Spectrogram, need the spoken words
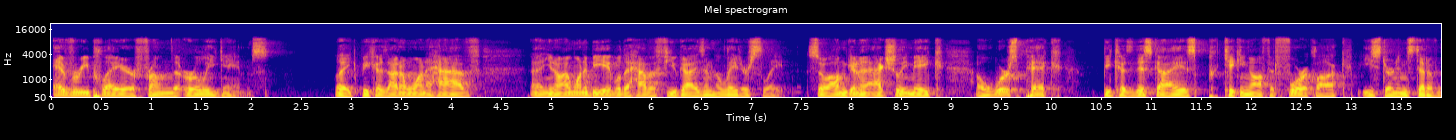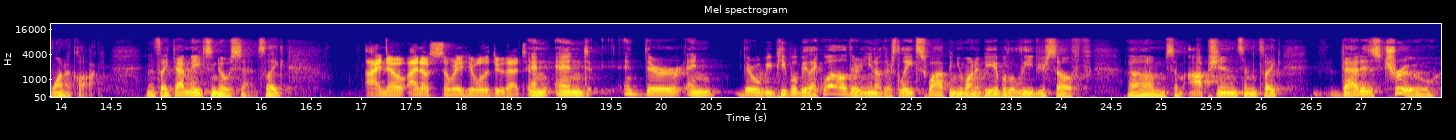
every player from the early games like because i don't want to have uh, you know i want to be able to have a few guys in the later slate. So i'm going to actually make a worse pick because this guy is kicking off at four o'clock eastern instead of one o'clock. And it's like that makes no sense. Like i know i know so many people that do that too. And and and there and there will be people be like, well, there you know, there's late swap, and you want to be able to leave yourself um, some options, and it's like that is true.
